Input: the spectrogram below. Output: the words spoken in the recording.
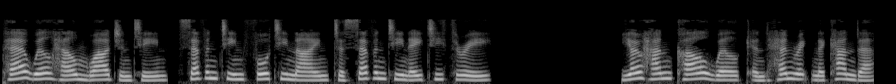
Per Wilhelm Wargentin, 1749 to 1783. Johann Carl Wilcke and Henrik Nicander,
